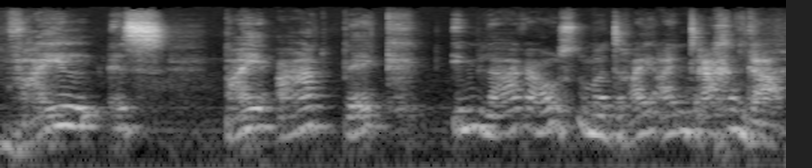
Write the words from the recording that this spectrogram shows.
weil es bei Artback im Lagerhaus Nummer 3 einen Drachen gab.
